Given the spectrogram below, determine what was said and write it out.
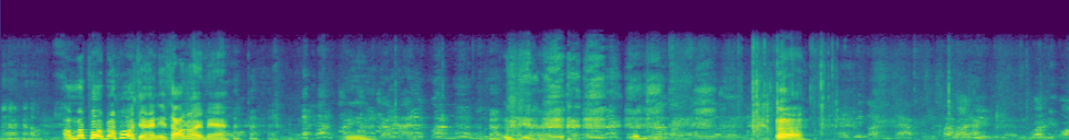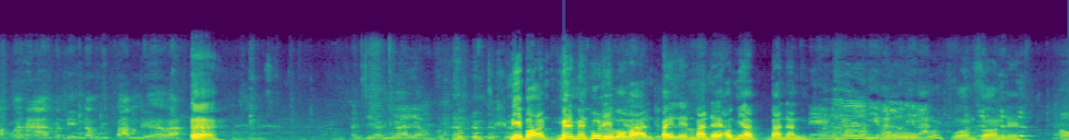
แม่ครับเอามาโพดมาโพดจะให้นี่สาวหน่อยแม่อืมเออ ว่านี่ว่านี่ออกมาหาว่าดินน้ำอยู่ปั๊มเด้อว่ะเออ ไอเดียเมื่อแล้วนี่บอลแม่นแม่นผู้นี่บ่วานไปเล่นบ้านใดเอาเมียบ้านนั้นแม่นะครับพอดีครับพอดีละโอ้ยก่อนซ่อนเลย เขา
